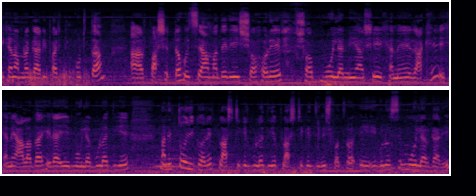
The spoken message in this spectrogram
এখানে আমরা গাড়ি পার্কিং করতাম। আর পাশেরটা হচ্ছে আমাদের এই শহরের সব ময়লা নিয়ে আসে, এখানে রাখে। এখানে আলাদা হেরা এই ময়লাগুলা দিয়ে মানে তৈরি করে প্লাস্টিকেরগুলা দিয়ে, প্লাস্টিকের জিনিসপত্র। এগুলো হচ্ছে ময়লার গাড়ি।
